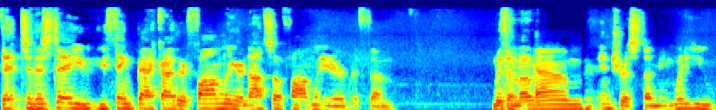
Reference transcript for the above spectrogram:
that to this day you, you think back either fondly or not so fondly or with um with emotion Um, or interest. I mean, what do you?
